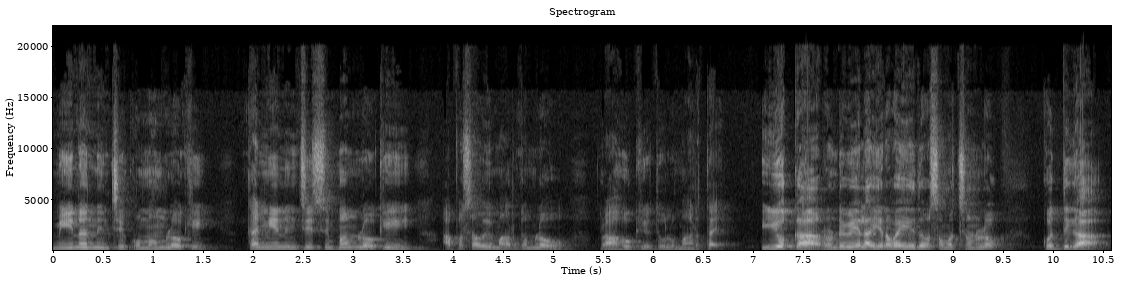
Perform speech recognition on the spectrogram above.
మీనం నుంచి కుంభంలోకి కన్య నుంచి సింహంలోకి అపసవ్య మార్గంలో రాహుకేతువులు మారతాయి. ఈ యొక్క రెండు వేల ఇరవై ఐదవ సంవత్సరంలో కొద్దిగా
